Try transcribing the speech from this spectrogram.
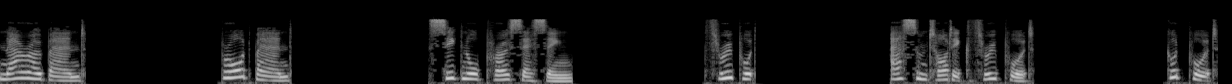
Narrowband Broadband Signal processing Throughput Asymptotic throughput Goodput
